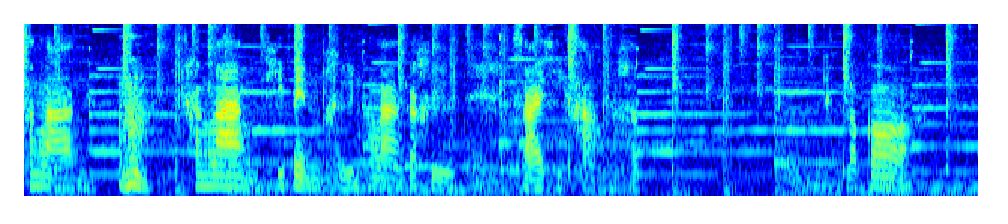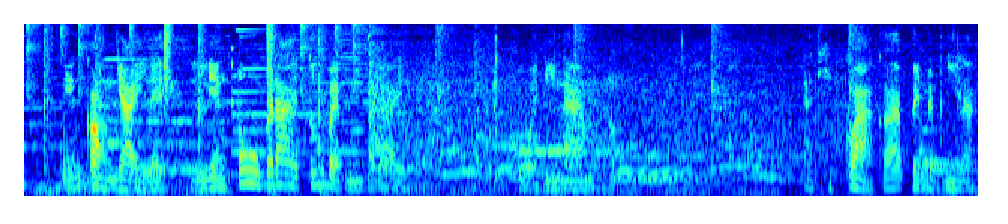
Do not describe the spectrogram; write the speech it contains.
ข้างล่าง ข้างล่างที่เป็นพื้นข้างล่างก็คือทรายสีขาวนะครับ แล้วก็เลี้ยงกล่องใหญ่เลย หรือเลี้ยงตู้ก็ได้ตู้แบบนี้ก็ได้โหอันนี้น้ำอาทิตย์กว่าก็เป็นแบบนี้แล้ว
